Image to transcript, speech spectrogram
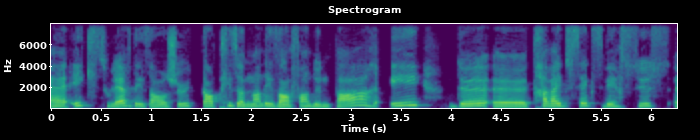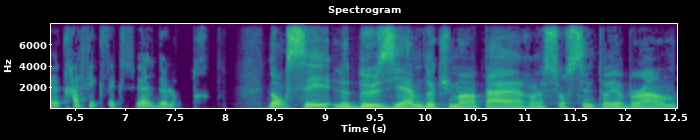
euh, et qui soulèvent des enjeux d'emprisonnement des enfants d'une part et de travail du sexe versus trafic sexuel de l'autre. Donc, c'est le deuxième documentaire euh, sur Cynthia Brown,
